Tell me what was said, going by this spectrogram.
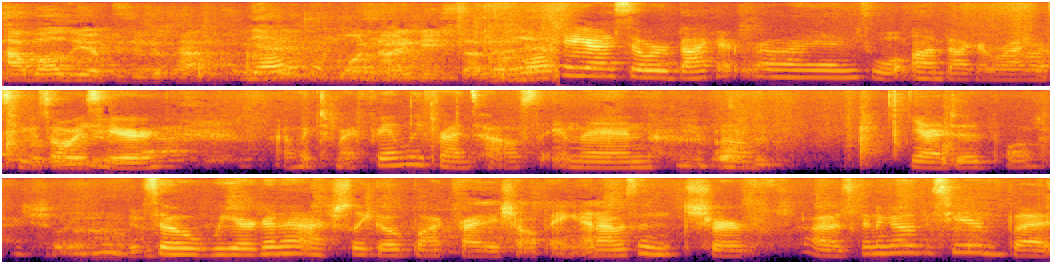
How well do you have to do the path? Yeah. 197. Hey guys, so we're back at Ryan's. Well, I'm back at Ryan's. He was always here. I went to my family friend's house and then, um, yeah, I did vlog actually. So we are gonna actually go Black Friday shopping, and I wasn't sure if I was gonna go this year, but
